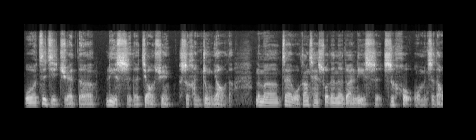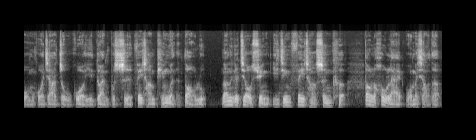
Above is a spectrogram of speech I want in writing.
我自己觉得历史的教训是很重要的。那么，在我刚才说的那段历史之后，我们知道我们国家走过一段不是非常平稳的道路，那那个教训已经非常深刻。到了后来，我们晓得。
